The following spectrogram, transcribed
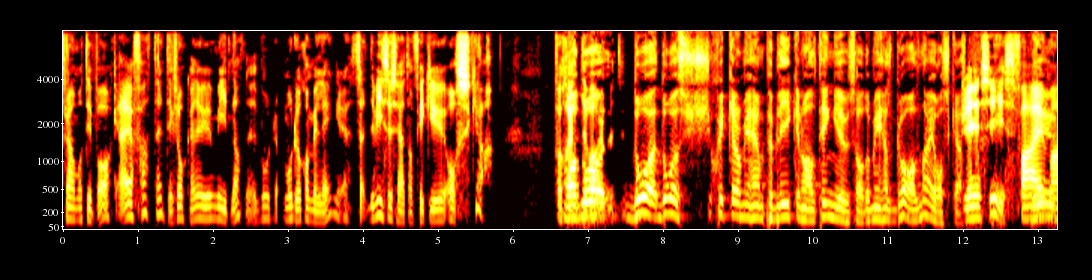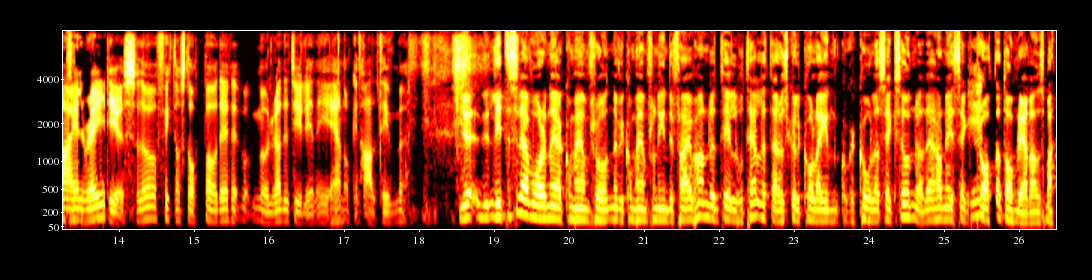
fram och tillbaka. Nej, jag fattar inte. Klockan är ju midnatt nu. Borde, borde ha kommit längre. Så det visade sig att de fick ju åska för ja, då, då, då, skickar de ju hem publiken och allting i USA. De är helt galna i Oscar. Precis, five mile radius. Så då fick de stoppa och det mullrade tydligen i en och en halv timme. Ja, lite sådär var det när, jag kom hem från, när vi kom hem från Indy 500 till hotellet där och skulle kolla in Coca-Cola 600. Det har ni säkert mm. pratat om redan. Så bara,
